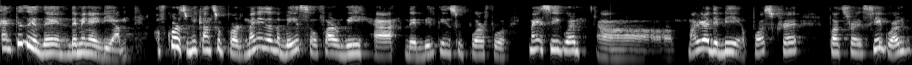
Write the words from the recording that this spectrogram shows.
And this is the, the main idea. Of course, we can support many databases. So far, we have the built-in support for MySQL, uh, MariaDB, Postgre, PostgreSQL,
